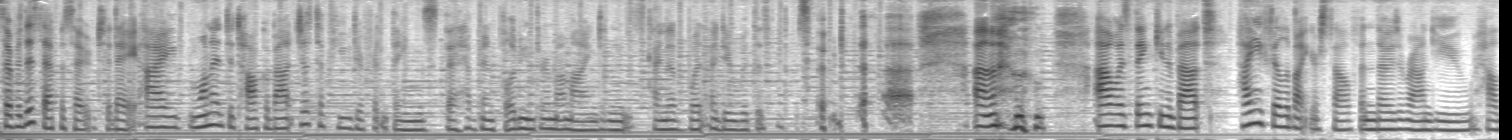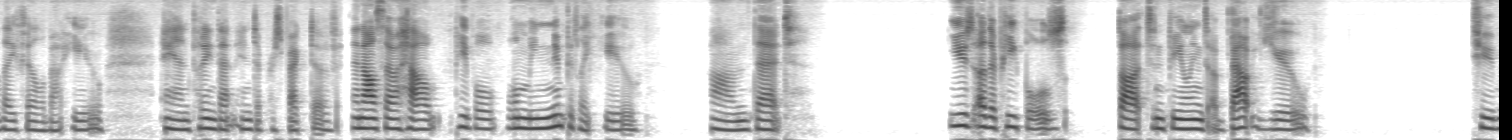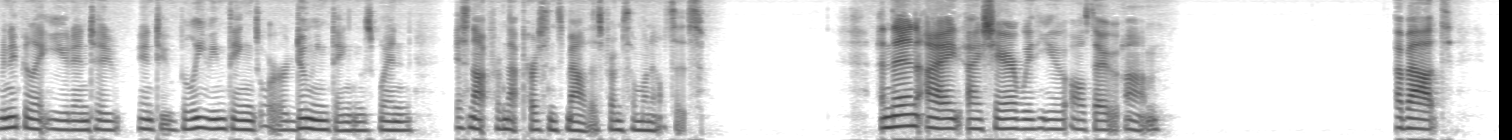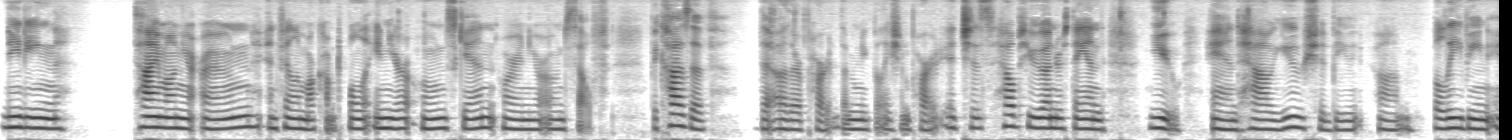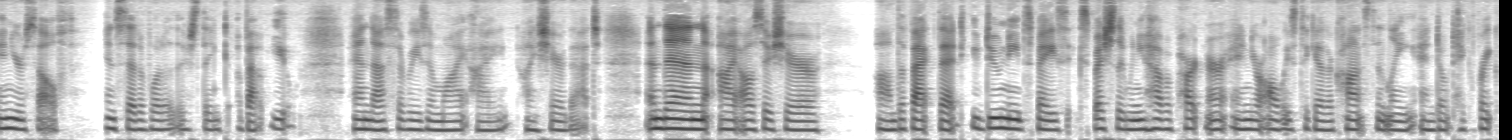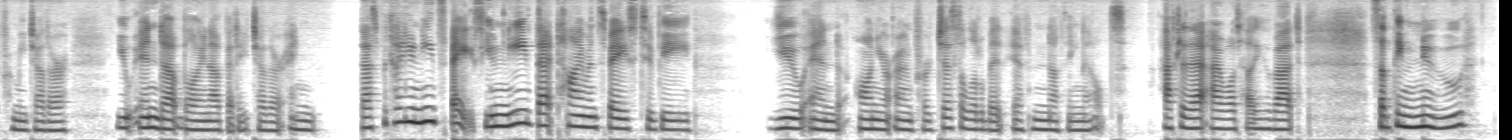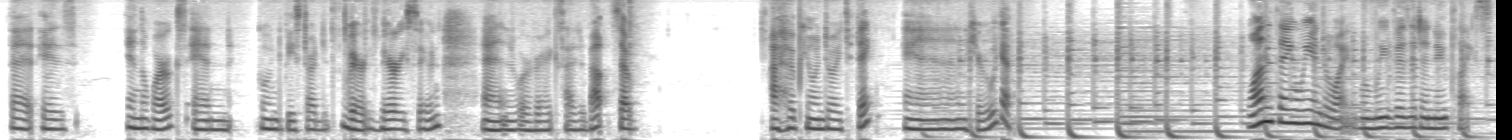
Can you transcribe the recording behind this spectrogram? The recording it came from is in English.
So, for this episode today, I wanted to talk about just a few different things that have been floating through my mind, and it's kind of what I do with this episode. um, I was thinking about how you feel about yourself and those around you, how they feel about you, and putting that into perspective, and also how people will manipulate you um, that use other people's thoughts and feelings about you to manipulate you into into believing things or doing things when it's not from that person's mouth, it's from someone else's. And then I, I share with you also um, about needing time on your own and feeling more comfortable in your own skin or in your own self because of the other part, the manipulation part. It just helps you understand you and how you should be um, believing in yourself instead of what others think about you. And that's the reason why I, I share that. And then I also share um, the fact that you do need space, especially when you have a partner and you're always together constantly and don't take a break from each other. You end up blowing up at each other. And that's because you need space. You need that time and space to be you and on your own for just a little bit, if nothing else. After that, I will tell you about something new that is in the works and going to be started very, very soon. And we're very excited about. So I hope you enjoy today. And here we go. One thing we enjoy when we visit a new place,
